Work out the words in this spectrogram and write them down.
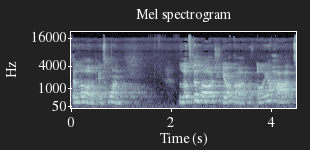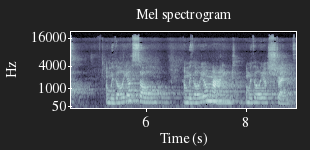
the Lord is one. Love the Lord your God with all your heart, and with all your soul, and with all your mind, and with all your strength.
